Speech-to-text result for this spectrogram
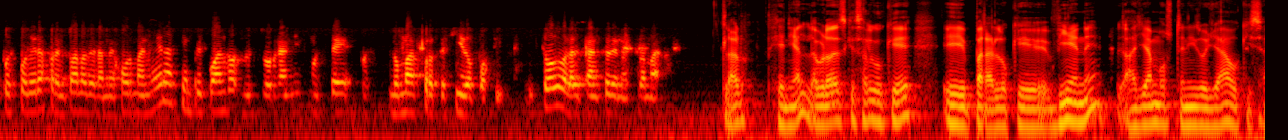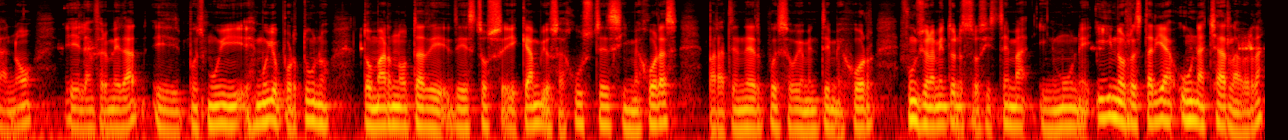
pues poder afrontarlo de la mejor manera, siempre y cuando nuestro organismo esté pues, lo más protegido posible y todo al alcance de nuestra mano. Claro, genial. La verdad es que es algo que eh, para lo que viene hayamos tenido ya o quizá no eh, la enfermedad, eh, pues muy, es muy oportuno tomar nota de, estos cambios, ajustes y mejoras para tener pues obviamente mejor funcionamiento de nuestro sistema inmune. Y nos restaría una charla, ¿verdad?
